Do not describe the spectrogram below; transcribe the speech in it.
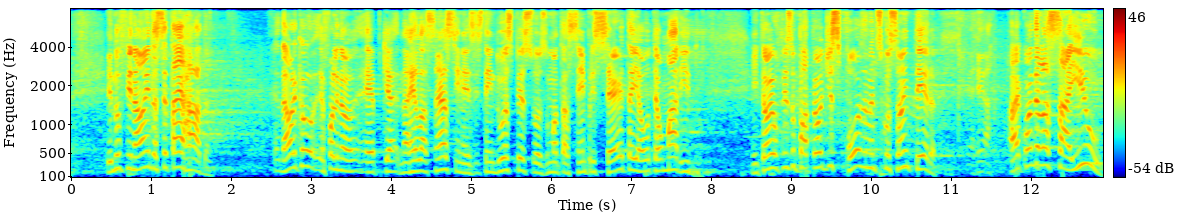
e no final ainda você está errada. Na hora que eu, eu falei, não, é porque na relação é assim, né? Existem duas pessoas, uma está sempre certa e a outra é o marido. Então eu fiz o papel de esposa na discussão inteira. Aí quando ela saiu,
